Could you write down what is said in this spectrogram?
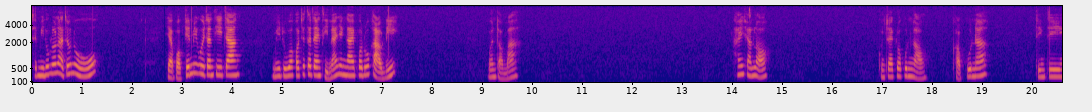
ฉันมีลูกแล้วล่ะเจ้าหนู อย่าบอกเจนมีอุยทันทีจัง ไม่รู้ว่าเขาจะแสดงสีหน้ายังไงพอรู้ข่าวนี้ วันต่อมา ให้ฉันเหรอ คุณใจกลัวคุณเหงา ขอบคุณนะ จริง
